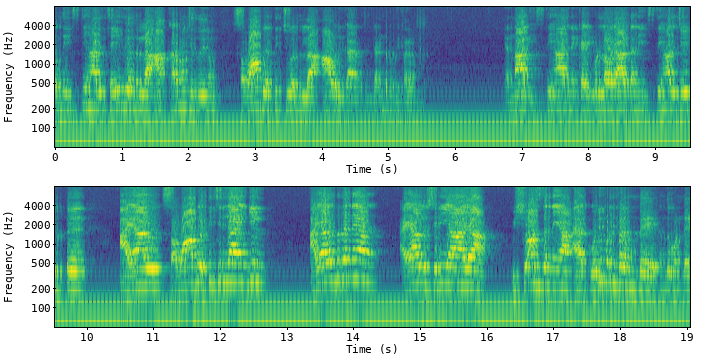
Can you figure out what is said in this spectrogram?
ഒന്ന് ഇജ്തിഹാദ് ചെയ്തു എന്നുള്ള ആ കർമ്മം ചെയ്തതിനും സവാബ് എത്തിച്ചു എന്നുള്ള ആ ഒരു കാരണത്തിന് രണ്ട് പ്രതിഫലമുണ്ട്. എന്നാൽ ഇജ്തിഹാദിന് കഴിവുള്ള ഒരാൾ തന്നെ ഇജ്തിഹാദ് ചെയ്തിട്ട് അയാൾ സവാബ് എത്തിച്ചില്ല എങ്കിൽ അയാൾ എന്ത് തന്നെയാണ്? അയാൾ ശരിയായ വിശ്വാസം തന്നെയാണ് അയാൾക്ക് ഒരു പ്രതിഫലമുണ്ട്. എന്തുകൊണ്ട്?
